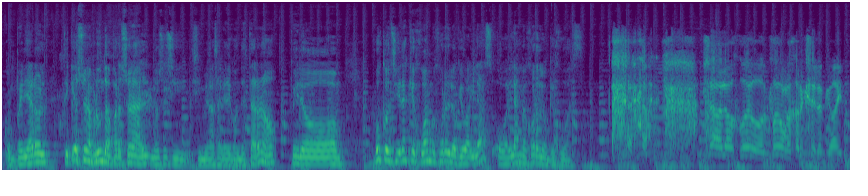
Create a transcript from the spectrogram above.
con Peñarol. Te quiero hacer una pregunta personal, no sé si, me vas a querer contestar o no, pero ¿vos considerás que jugás mejor de lo que bailás o bailás mejor de lo que jugás? no, no, juego, juego mejor que de lo que bailo.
